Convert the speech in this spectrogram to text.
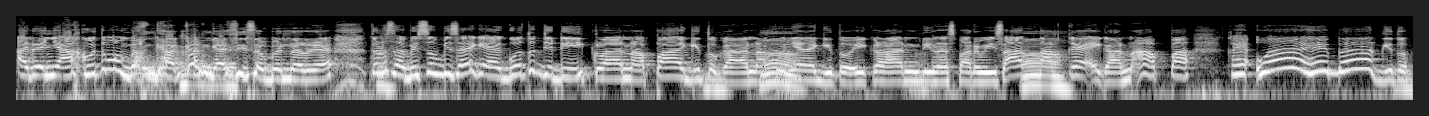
Adanya aku tuh membanggakan gak sih sebenarnya? Terus habis itu bisa kayak gue tuh jadi iklan apa gitu kan, akunya gitu iklan dinas pariwisata Ah. kayak iklan apa, kayak wah hebat gitu.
